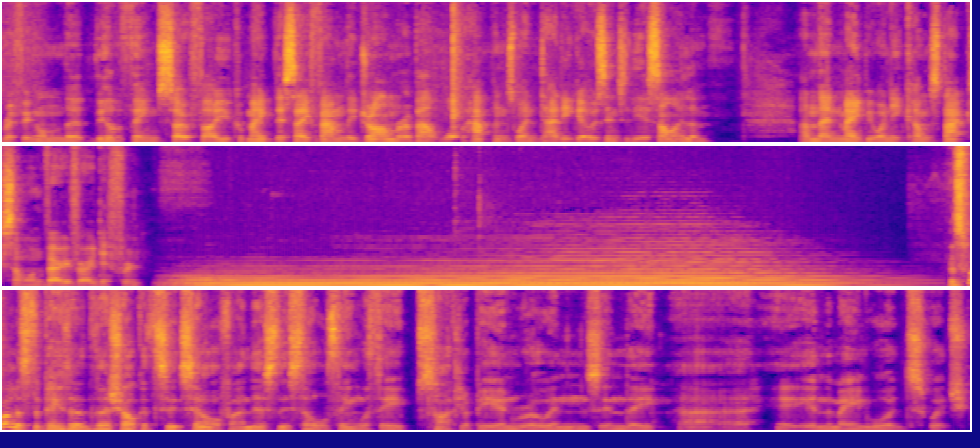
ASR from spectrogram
riffing on the, the other themes so far, you could make this a family drama about what happens when daddy goes into the asylum. And then maybe when he comes back, someone very, very different. As well as the of the Shoggoths itself, and there's this whole thing with the Cyclopean ruins in the uh, in the Maine woods, which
